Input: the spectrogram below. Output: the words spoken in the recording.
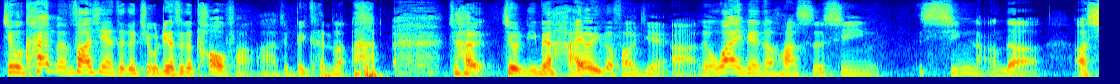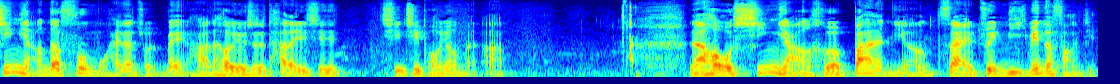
结果开门发现这个酒店是个套房啊，就被坑了。就 还就里面还有一个房间啊，那外面的话是新新郎的啊新娘的父母还在准备哈，然后又是他的一些亲戚朋友们啊，然后新娘和伴娘在最里面的房间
